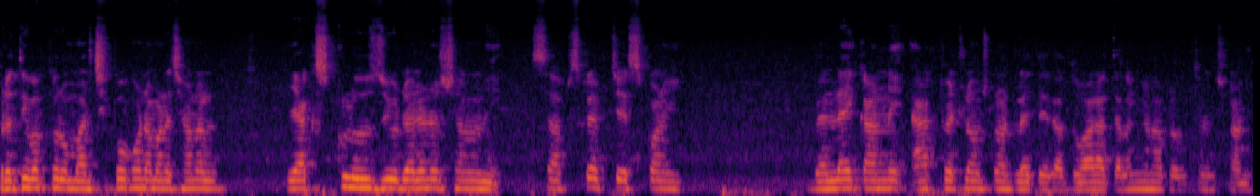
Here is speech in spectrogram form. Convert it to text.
ప్రతి ఒక్కరూ మర్చిపోకుండా మన ఛానల్ ఎక్స్క్లూజివ్ డైలీ ఛానల్ని సబ్స్క్రైబ్ చేసుకొని బెల్ ఐకాన్ని యాక్టివేట్లో ఉంచుకున్నట్లయితే తద్వారా తెలంగాణ ప్రభుత్వం నుంచి కానీ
